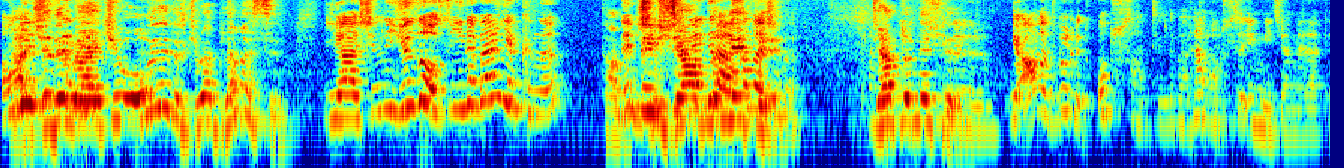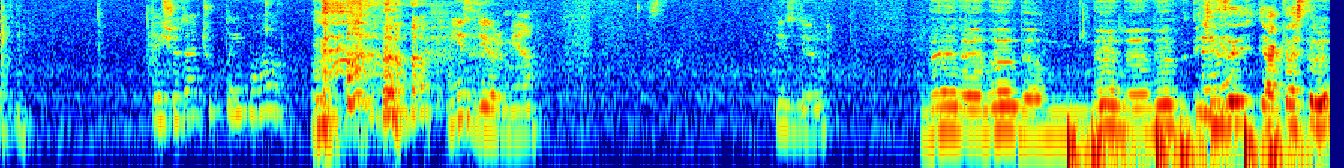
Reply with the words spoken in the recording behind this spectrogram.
Ama 500 Belki de dedin. belki o öyledir Kübra bilemezsin. Ya şimdi 100 olsun yine ben yakınım. Tamam. Ne Şimdi 500 nedir cevapları net arkadaşlar? verin. Cevapları net verin. Düşünüyorum. Ya anlat böyle 30 santimde ben. Tam 30'a inmeyeceğim merak etme. 500'den çok dayım ha. 100 diyorum ya. 100 diyorum. Ne ne ne dım, ne ne ne. İkiniz de yaklaştırın.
